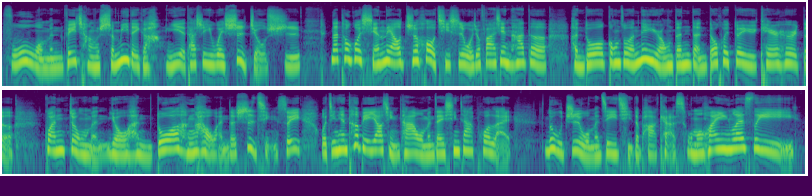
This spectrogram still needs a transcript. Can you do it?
服务我们非常神秘的一个行业，他是一位侍酒师。那透过闲聊之后，其实我就发现他的很多工作的内容等等，都会对于 Care Her 的观众们有很多很好玩的事情。所以我今天特别邀请他，我们在新加坡来录制我们这一期的 Podcast。我们欢迎 Leslie。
